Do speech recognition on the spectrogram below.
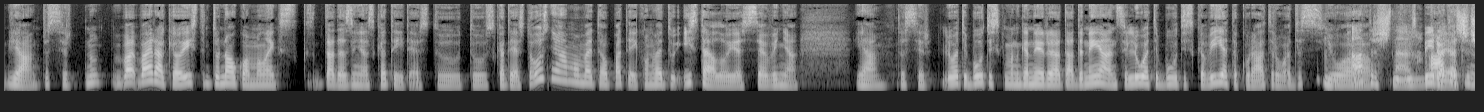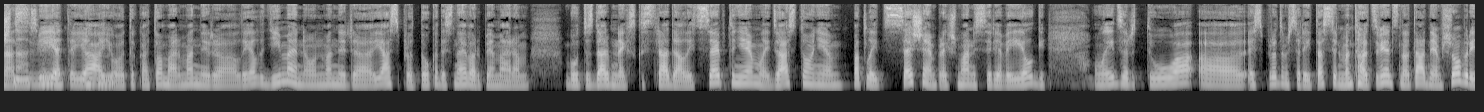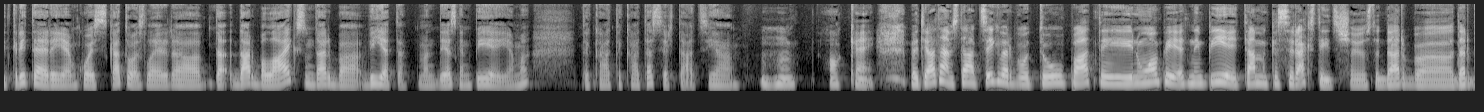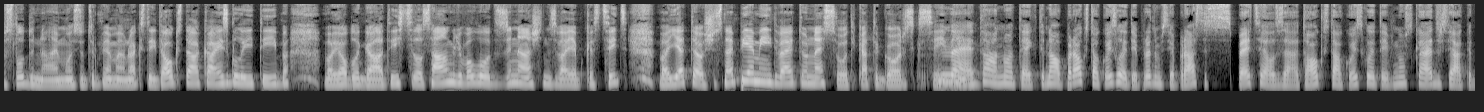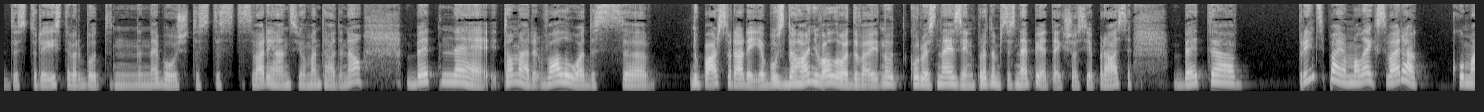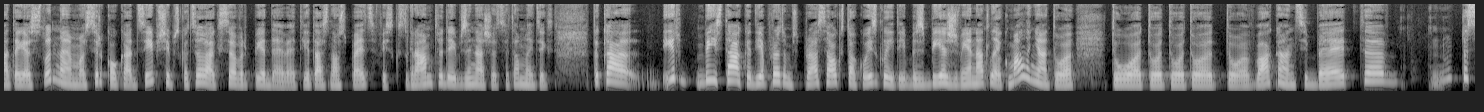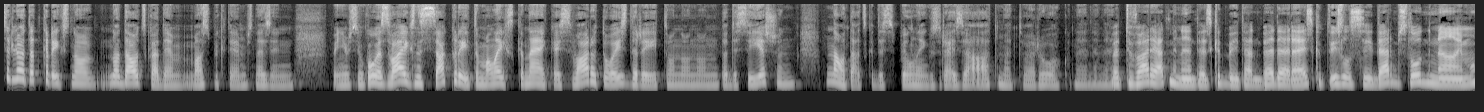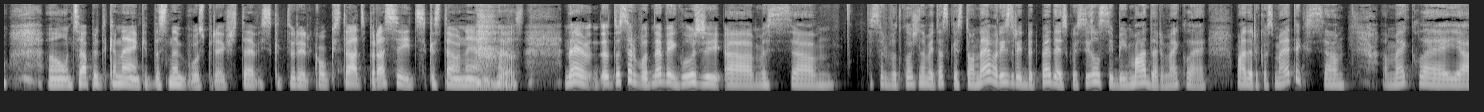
Jā, tas ir nu, vairāk jau īstenībā tur nav ko, man liekas, tādā ziņā skatīties. Tu, tu skaties to uzņēmumu, vai tev patīk, un vai tu iztēlojies sev viņā. Uh, Jā, tas ir ļoti būtiski. Man gan ir tāda nianse, ļoti būtiska vieta, kur atrodas. Mhm. Jo, atrašanās, biroja atrašanās, atrašanās vieta, vieta, jā, -hmm. jo tā kā tomēr man ir liela ģimene un man ir jāsaprot to, ka es nevaru, piemēram, būt tas darbinieks, kas strādā līdz septiņiem, līdz astoņiem, pat līdz sešiem priekš manis ir jau ilgi. Un līdz ar to es, protams, arī tas ir man tāds viens no tādiem šobrīd kritērijiem, ko es skatos, lai ir darba laiks un darba vieta man diezgan pieejama. Tā kā, tā kā tas ir tāds, jā. Mm -hmm. Okay. Bet jautājums tāds, cik varbūt tu pati nopietni pieeji tam, kas ir rakstīts šajos darba, darba sludinājumos, jo tur, piemēram, rakstīta augstākā izglītība vai obligāti izcilas angļu valodas zināšanas vai kas cits, vai ja tev šis nepiemīt, vai tu nesoti kategoriski sīvi? Nē, tā noteikti nav. Par augstāko izglītību, protams, ja prasa specializētu augstāko izglītību, nu skaidrs, jā, ka es tur īsti varbūt nebūšu tas, tas, tas variants, jo man tāda nav. Bet nē, tomēr valodas nu, pārsvarā arī, ja būs dāņu valoda, vai nu, kuru es nezinu, protams, es nepieteikšos, ja prasa. Bet, principā, jau man liekas, vairāk kumā tajos sludinājumos ir kaut kādas īpašības, ko cilvēks sev var piedēvēt, ja tās nav specifiskas, grāmatvedības zināšanas vai tam līdzīgas. Tā kā ir bijis tā, ka, ja, protams, prasa augstāko izglītību, es bieži vien atlieku maliņā to, to, to, to, to, to vakanci, bet nu, tas ir ļoti atkarīgs no, no daudz kādiem aspektiem. Es nezinu, viņam kaut kādas zvaigznes sakrīt, un man liekas, ka nē, ka es varu to izdarīt, un, un, un tad es iešu. Nav tāds, ka es pilnīgi uzreiz atmetu ar roku. Nē, nē, nē. Bet tu vari atminēties, kad bija tāda bēdē reize, kad tu izlasīji darba sludinājumu un saprati, ka nē, ka tas nebūs priekš tevis, ka tur ir kaut kas tāds prasīts, kas tev neatbilst. nē, tas varbūt nebija gluži. Uh, mēs, um, Tas varbūt gluži nebija tas, ka es to nevaru izdarīt, bet pēdējais, ko es izlasīju, bija Madara meklēja. Madara kosmētikas meklēja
